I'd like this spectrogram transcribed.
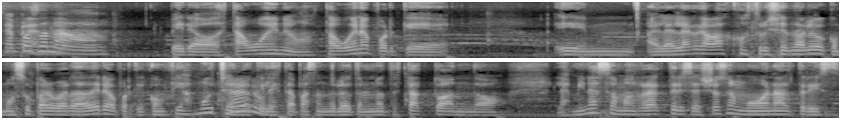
No pasa nada. Pero está bueno, está bueno porque eh, a la larga vas construyendo algo como súper verdadero porque confías mucho en lo que le está pasando al otro, no te está actuando. Las minas somos reactrices, yo soy muy buena actriz.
